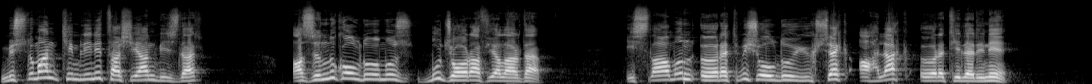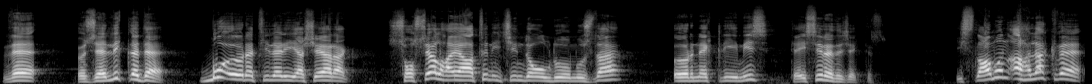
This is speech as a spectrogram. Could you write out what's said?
Müslüman kimliğini taşıyan bizler azınlık olduğumuz bu coğrafyalarda İslam'ın öğretmiş olduğu yüksek ahlak öğretilerini ve özellikle de bu öğretileri yaşayarak sosyal hayatın içinde olduğumuzda örnekliğimiz tesir edecektir. İslam'ın ahlak ve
